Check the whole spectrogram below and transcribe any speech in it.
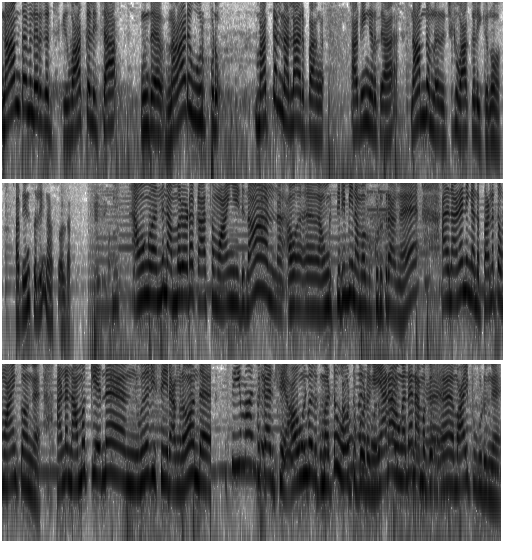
நாம் தமிழர் கட்சிக்கு வாக்களிச்சா இந்த நாடு உருப்படும். மக்கள் நல்லா இருப்பாங்க. அப்படிங்கிறதுக்காக நாம் தமிழர் கட்சிக்கு வாக்களிக்கணும் அப்படின்னு சொல்லி நான் சொல்கிறேன் அவங்க வந்து நம்மளோட காசை வாங்கிட்டு தான் அவ- அவங்க திரும்பி நமக்கு கொடுக்குறாங்க. அதனால நீங்கள் அந்த பணத்தை வாங்கிக்கோங்க. ஆனால் நமக்கு என்ன உதவி செய்கிறாங்களோ அந்த சீமான் கட்சி அவங்களுக்கு மட்டும் ஓட்டு போடுங்க. ஏன்னா அவங்க தான் நமக்கு வாய்ப்பு கொடுங்க.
